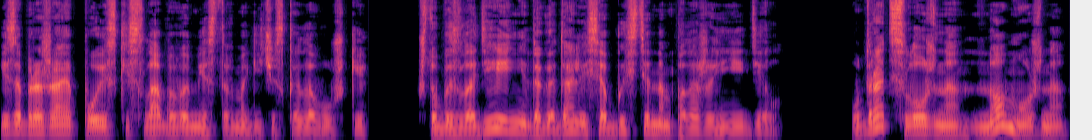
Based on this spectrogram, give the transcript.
изображая поиски слабого места в магической ловушке, чтобы злодеи не догадались об истинном положении дел. Удрать сложно, но можно,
